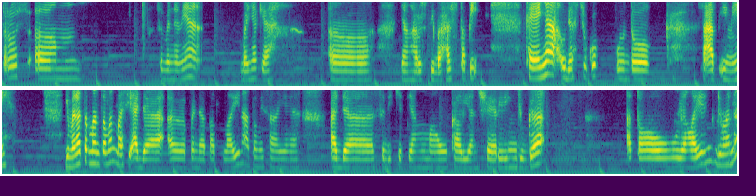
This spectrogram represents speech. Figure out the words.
Terus em, sebenarnya banyak ya eh, yang harus dibahas, tapi kayaknya udah cukup untuk saat ini gimana teman-teman masih ada eh, pendapat lain atau misalnya ada sedikit yang mau kalian sharing juga atau yang lain gimana?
